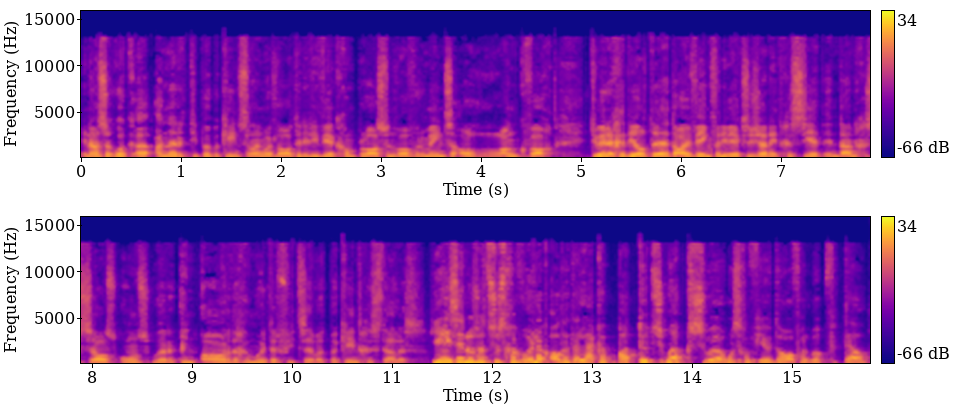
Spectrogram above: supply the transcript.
en dan is daar ook 'n ander tipe bekendstelling wat later hierdie week gaan plaasvind waarvoor mense al lank wag. Tweede gedeelte, daai wenk van die week soos Janet gesê het en dan gesels ons oor 'n aardige motorfietsse wat bekend gestel is. En ons het soos gewoonlik altyd 'n lekker padtoets ook, so ons gaan vir jou daarvan ook vertel.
